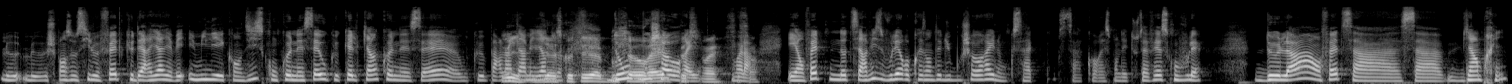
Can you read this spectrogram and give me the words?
le, le, je pense aussi le fait que derrière il y avait Émilie et Candice qu'on connaissait ou que quelqu'un connaissait euh, ou que par Oui, l'intermédiaire de ce côté euh, bouche Donc, à oreille. bouche à petit- oreille. ouais, Voilà. ça. Et en fait, notre service voulait représenter du bouche à oreille, donc ça, ça correspondait tout à fait à ce qu'on voulait. De là, en fait, ça, ça a bien pris.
